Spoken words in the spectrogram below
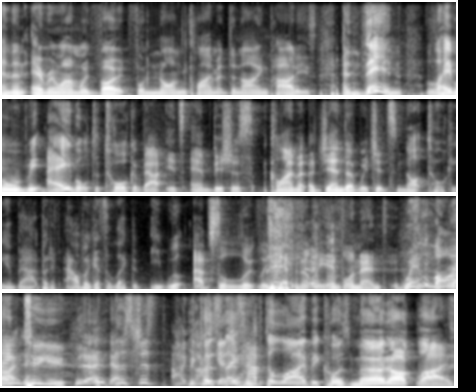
And then everyone would vote for non climate denying parties. And then Labor would be able to talk about its ambitious climate agenda, which it's not talking about. But if Albert gets elected, he will absolutely, definitely implement. We're lying Right. to you. Yeah, yeah. That's just I, Because they have to lie because Murdoch lied.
